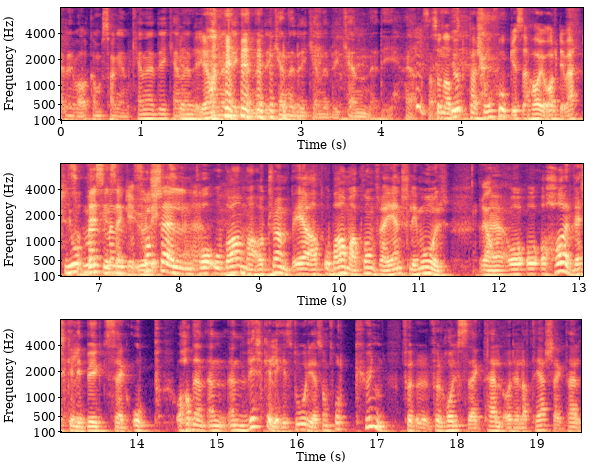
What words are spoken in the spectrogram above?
Eller valgkampsangen Kennedy, Kennedy, Ja. Kennedy, Kennedy, Kennedy, Kennedy, Kennedy. Ja. Sånn at Jo. personfokuset har jo alltid vært. Jo, så men, det syns jeg ikke er ulikt. forskjellen på Obama og Trump er at Obama kom fra enslig mor Ja. eh, og, og, og har virkelig bygd seg opp. Og hadde en, en, en virkelig historie som folk kunne for, forholde seg til og relatere seg til.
